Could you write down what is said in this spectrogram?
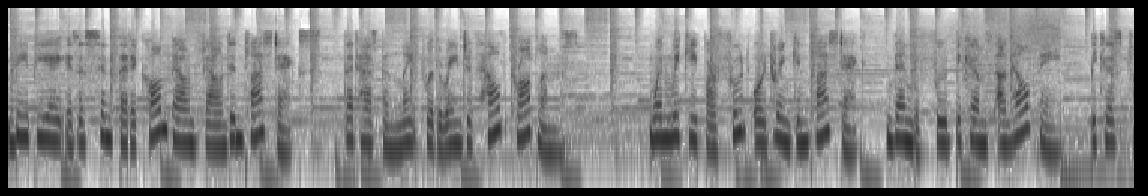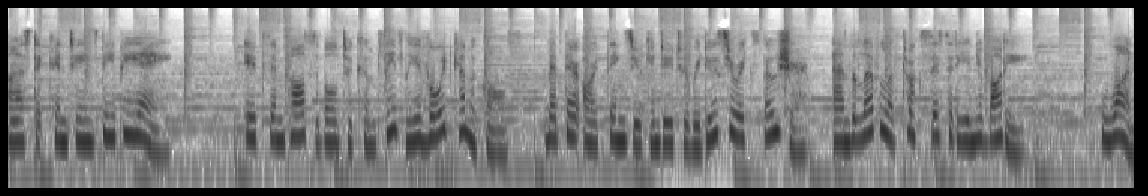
BPA is a synthetic compound found in plastics, that has been linked with a range of health problems. When we keep our food or drink in plastic, then the food becomes unhealthy, because plastic contains BPA. It's impossible to completely avoid chemicals, but there are things you can do to reduce your exposure and the level of toxicity in your body. 1.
